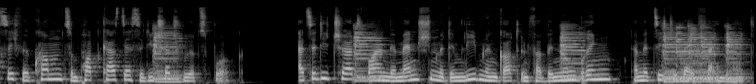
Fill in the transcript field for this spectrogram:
Herzlich willkommen zum Podcast der City Church Würzburg. Als City Church wollen wir Menschen mit dem liebenden Gott in Verbindung bringen, damit sich die Welt verändert.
